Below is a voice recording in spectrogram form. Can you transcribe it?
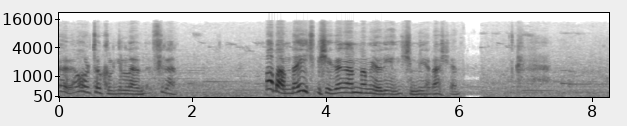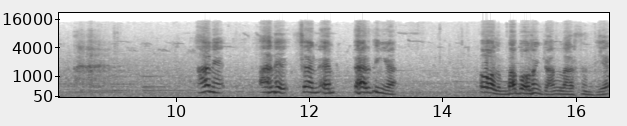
öyle ortaokul yıllarında filan babam da hiçbir şeyden anlamıyor diye düşünmeye başladım. Hani hani sen em derdin ya oğlum baba olunca anlarsın diye.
